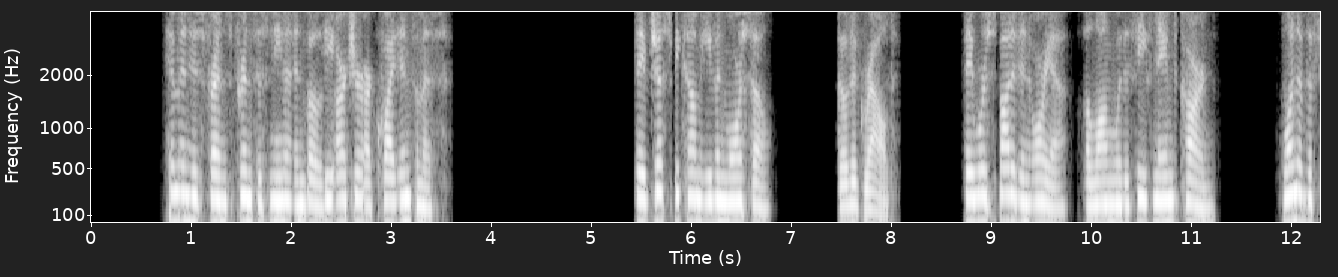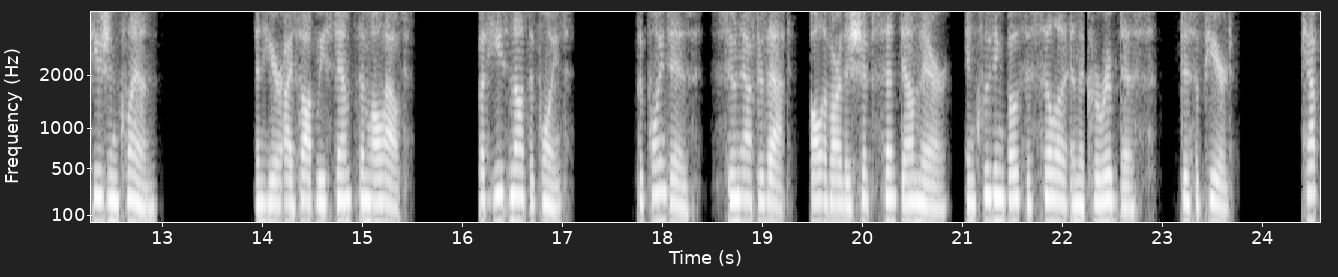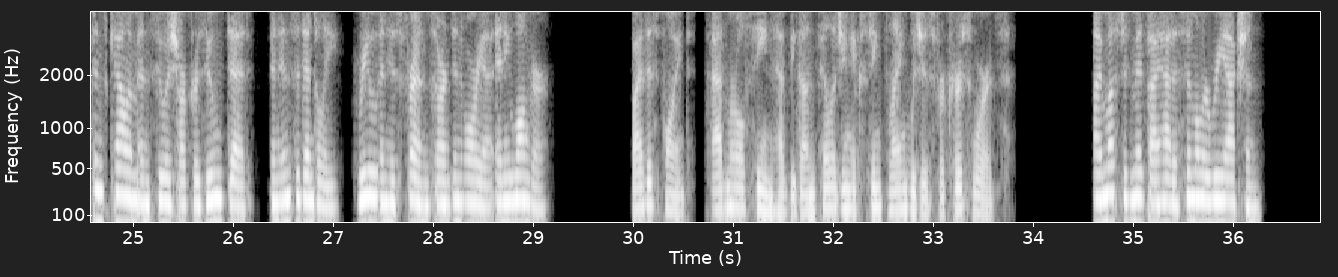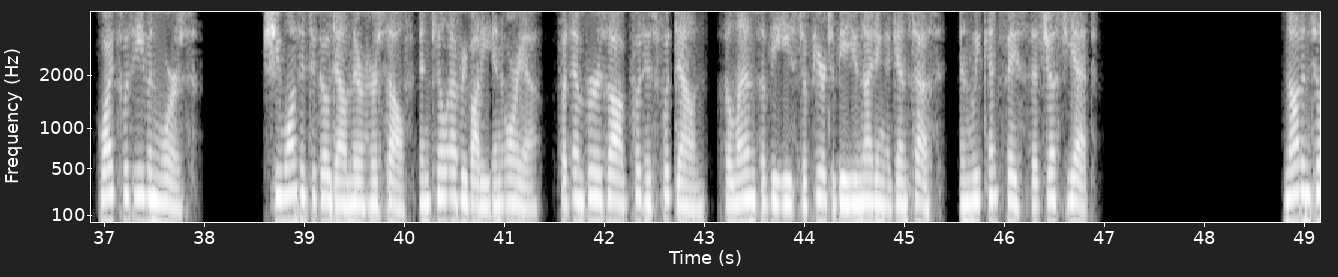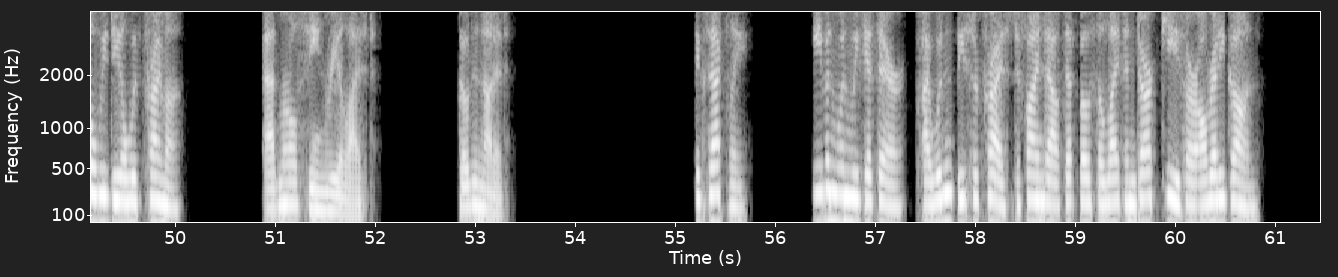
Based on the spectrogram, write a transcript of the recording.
Him and his friends Princess Nina and Bo the Archer are quite infamous. They've just become even more so. Goda growled. They were spotted in Oria, along with a thief named Karn. One of the fusion clan. And here I thought we stamped them all out. But he's not the point. The point is, soon after that, all of our the ships sent down there, including both the Scylla and the Charybdis, disappeared. Captains Callum and Suish are presumed dead, and incidentally, Ryu and his friends aren't in Oria any longer. By this point, Admiral Scene had begun pillaging extinct languages for curse words. I must admit I had a similar reaction. White's was even worse. She wanted to go down there herself and kill everybody in Oria, but Emperor Zog put his foot down, the lands of the East appear to be uniting against us, and we can't face that just yet. Not until we deal with Prima. Admiral Scene realized. Goda nodded. Exactly. Even when we get there, I wouldn't be surprised to find out that both the light and dark keys are already gone.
